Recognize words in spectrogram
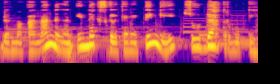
dan makanan dengan indeks glikemik tinggi sudah terbukti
